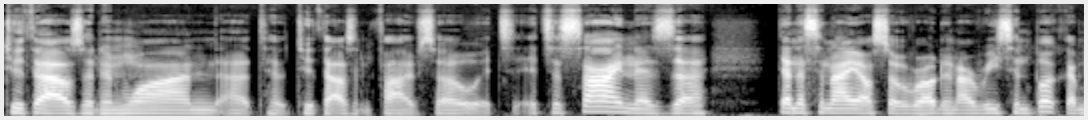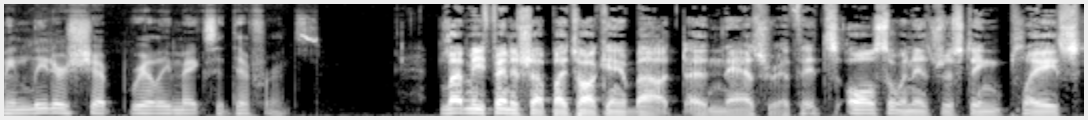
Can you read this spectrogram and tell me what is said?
2001 uh, to 2005. So it's it's a sign, as uh, Dennis and I also wrote in our recent book. I mean, leadership really makes a difference. Let me finish up by talking about uh, Nazareth. It's also an interesting place.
